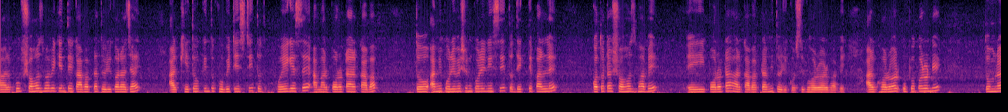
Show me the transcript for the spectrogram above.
আর খুব সহজভাবে কিন্তু এই কাবাবটা তৈরি করা যায়। আর খেতেও কিন্তু খুবই টেস্টি তো হয়ে গেছে আমার পরোটা আর কাবাব। তো আমি পরিবেশন করে নিছি। তো দেখতে পারলে কতটা সহজভাবে এই পরোটা আর কাবাবটা আমি তৈরি করছি ঘরোয়ারভাবে আর ঘরোয়ার উপকরণে তোমরা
